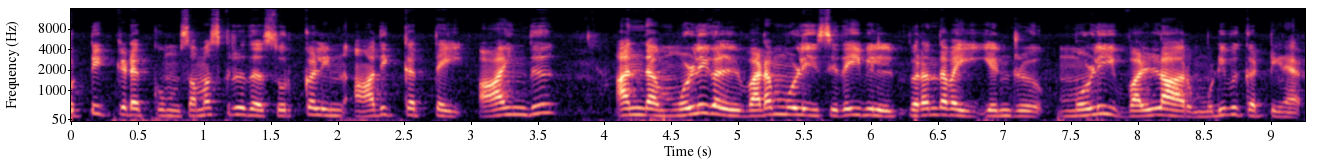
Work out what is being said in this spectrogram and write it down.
ஒட்டிக் கிடக்கும் சமஸ்கிருத சொற்களின் ஆதிக்கத்தை ஆய்ந்து அந்த மொழிகள் வடமொழி சிதைவில் பிறந்தவை என்று மொழி வல்லார் முடிவு கட்டினர்.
